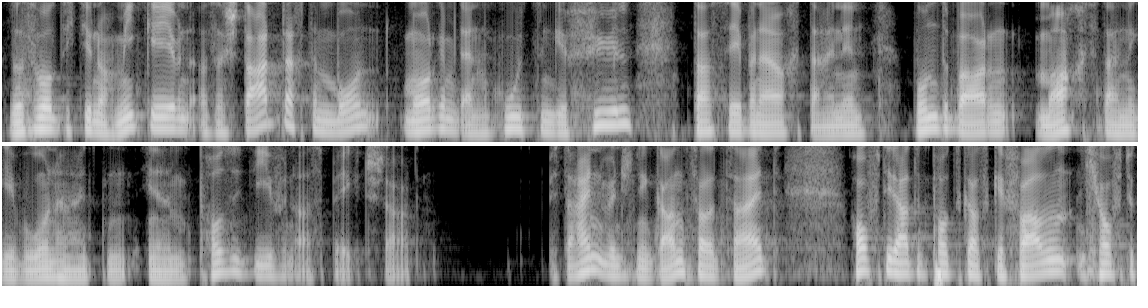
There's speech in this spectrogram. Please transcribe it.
Also das wollte ich dir noch mitgeben. Also starte auch den Morgen mit einem guten Gefühl, dass eben auch deine wunderbaren Macht deiner Gewohnheiten in einem positiven Aspekt starten. Bis dahin wünsche ich dir eine ganz tolle Zeit. Hoffe, dir hat der Podcast gefallen. Ich hoffe, du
